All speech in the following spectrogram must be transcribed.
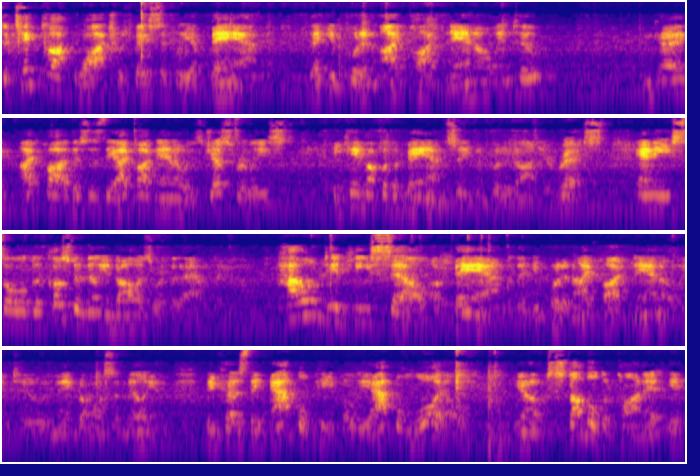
The TikTok watch was basically a band that you put an iPod Nano into. Okay, iPod. This is the iPod Nano is just released. He came up with a band so you can put it on your wrist, and he sold close to a million dollars worth of that. How did he sell a band that you put an iPod Nano into and make almost a million? Because the Apple people, the Apple loyal, you know, stumbled upon it. It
